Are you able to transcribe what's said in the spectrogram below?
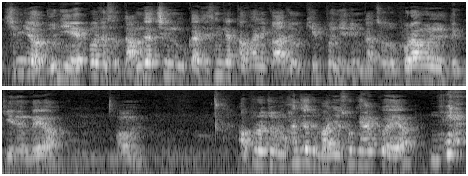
심지어 눈이 예뻐져서 남자친구까지 생겼다고 하니까 아주 기쁜 일입니다. 저도 보람을 느끼는데요. 음, 앞으로 좀 환자 좀 많이 소개할 거예요? 네.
